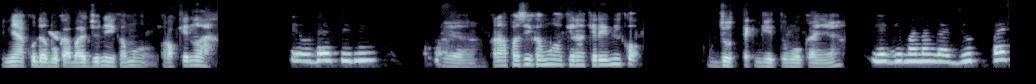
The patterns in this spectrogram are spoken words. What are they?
ini aku udah buka baju nih, kamu krokin lah. Ya udah sini. Iya. Kenapa sih kamu akhir-akhir ini kok jutek gitu mukanya? Ya gimana nggak jutek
